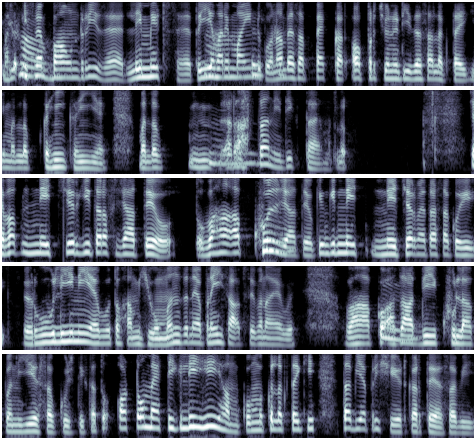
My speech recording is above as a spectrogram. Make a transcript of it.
मतलब हाँ। इसमें बाउंड्रीज है लिमिट्स है तो ये हाँ, हमारे माइंड को ना वैसा पैक कर अपॉर्चुनिटीज़ ऐसा लगता है कि मतलब कहीं कहीं है मतलब हम्म। रास्ता नहीं दिखता है मतलब जब आप नेचर की तरफ़ जाते हो तो वहाँ आप खुल हम्म। जाते हो क्योंकि ने, नेचर में तो ऐसा कोई रूल ही नहीं है वो तो हम ह्यूमंस ने अपने हिसाब से बनाए हुए वहाँ आपको हम्म। आज़ादी खुलापन ये सब कुछ दिखता तो ऑटोमेटिकली ही हमको मेरे को लगता है कि तभी अप्रिशिएट करते हैं सभी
